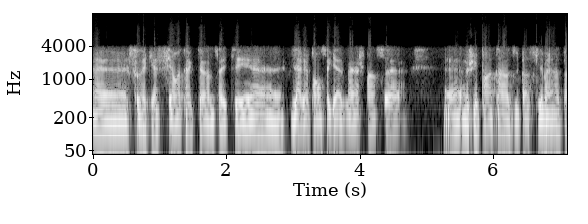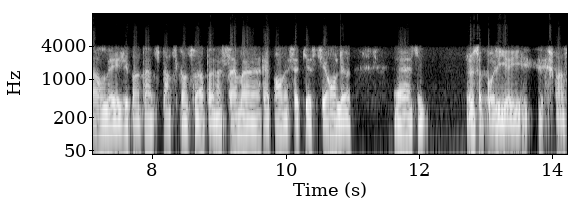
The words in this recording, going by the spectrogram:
euh, sur la question autochtone. Ça a été la réponse également, je pense. Euh, j'ai pas entendu le Parti libéral parler, j'ai pas entendu le Parti conservateur nécessairement répondre à cette question-là. Euh, c'est une- je sais pas, je pense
